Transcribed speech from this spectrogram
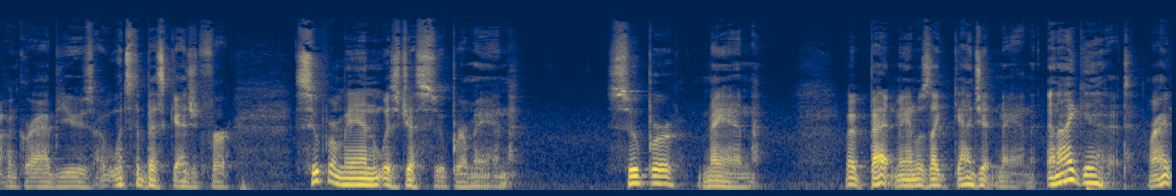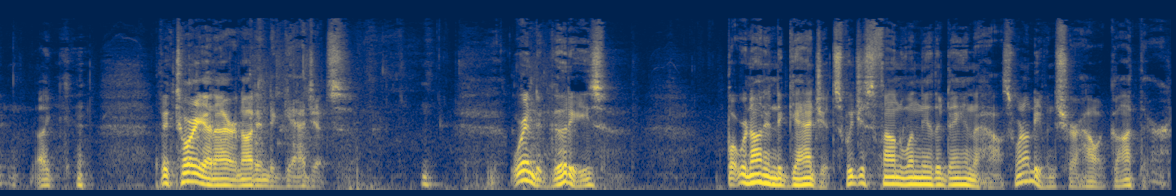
on, uh, grab, use? Uh, what's the best gadget for? Superman was just Superman. Superman. But Batman was like Gadget Man. And I get it, right? Like, Victoria and I are not into gadgets. We're into goodies, but we're not into gadgets. We just found one the other day in the house. We're not even sure how it got there.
